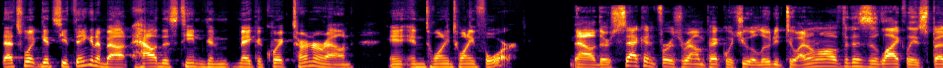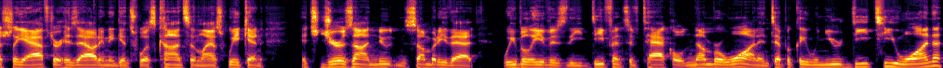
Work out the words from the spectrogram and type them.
that's what gets you thinking about how this team can make a quick turnaround in, in 2024. Now, their second first round pick, which you alluded to, I don't know if this is likely, especially after his outing against Wisconsin last weekend. It's Jer'Zhan Newton, somebody that we believe is the defensive tackle number one. And typically, when you're DT1,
